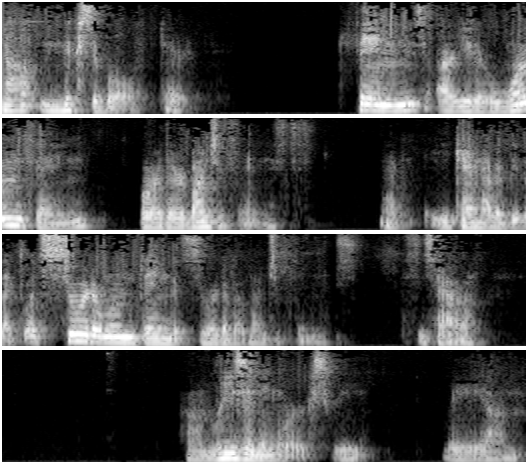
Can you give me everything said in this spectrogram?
not mixable. They're, things are either one thing or they're a bunch of things. Like, you can't have it be like, what's sort of one thing that's sort of a bunch of things. This is how um, reasoning works. We, we, um,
